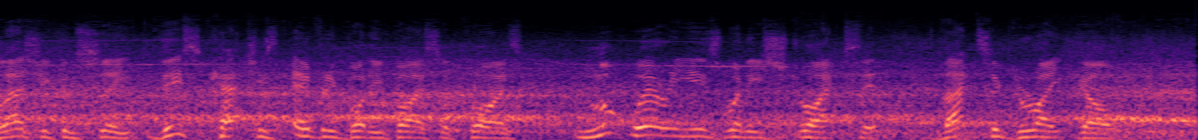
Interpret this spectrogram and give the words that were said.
Well, as you can see, this catches everybody by surprise. Look where he is when he strikes it. That's a great goal.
